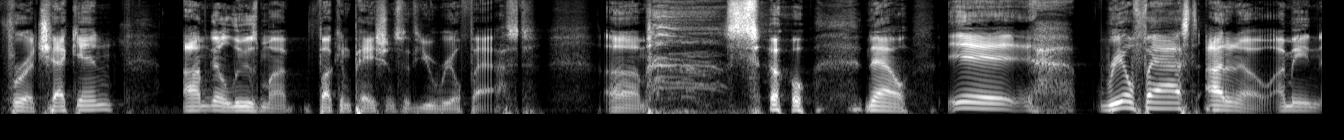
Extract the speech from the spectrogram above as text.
for a check in, I'm gonna lose my fucking patience with you real fast. Um, so now, eh, real fast, I don't know. I mean,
